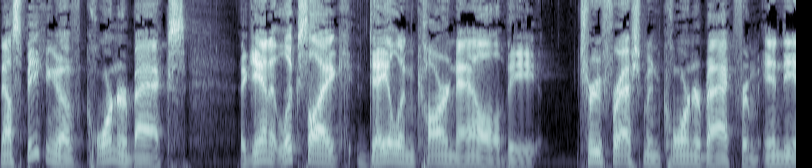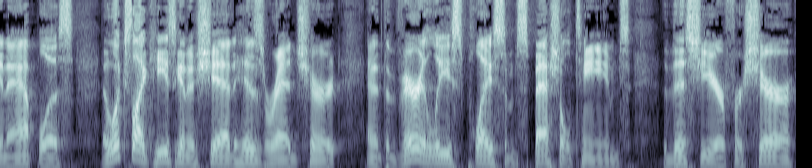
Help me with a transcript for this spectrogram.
Now, speaking of cornerbacks, again, it looks like Daylan Carnell, the true freshman cornerback from Indianapolis, it looks like he's going to shed his red shirt and at the very least play some special teams this year for sure.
